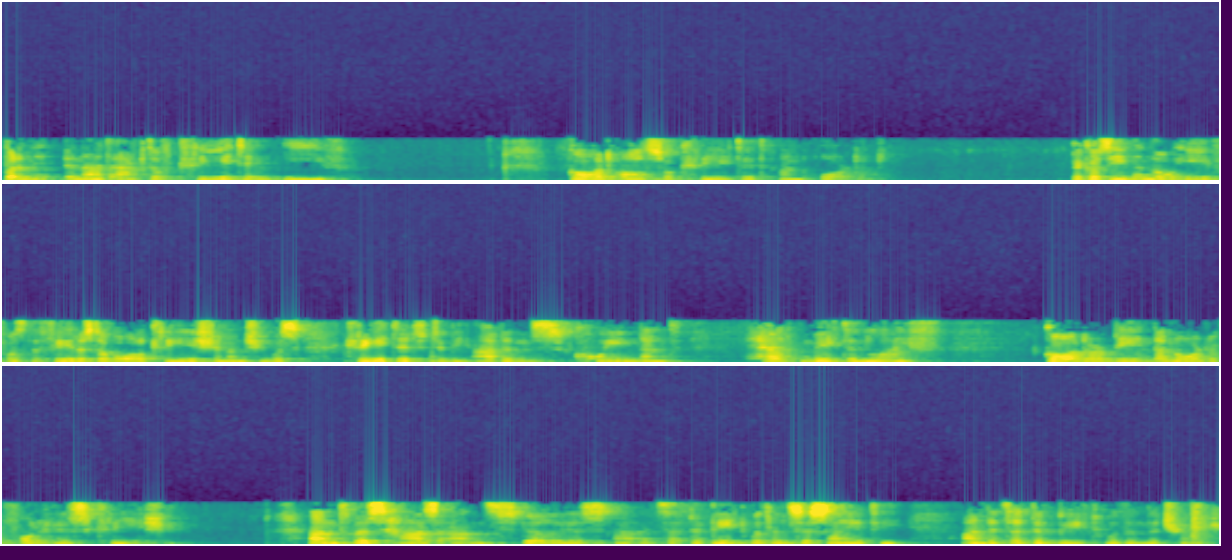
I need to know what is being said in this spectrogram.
But in, in that act of creating Eve, God also created an order. Because even though Eve was the fairest of all creation and she was created to be Adam's queen and helpmate in life, God ordained an order for his creation. And this has and still is, uh, it's a debate within society and it's a debate within the church.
